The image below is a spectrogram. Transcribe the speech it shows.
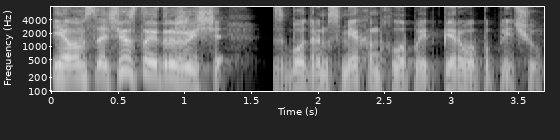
Я вам сочувствую, дружище». С бодрым смехом хлопает первого по плечу.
